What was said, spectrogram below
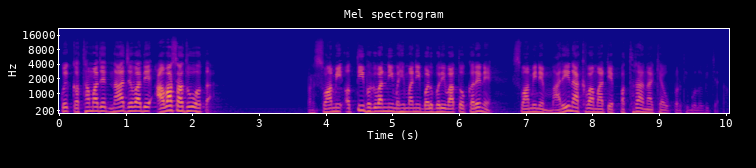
કોઈ કથામાં જે ના જવા દે આવા સાધુઓ હતા. પણ સ્વામી અતિ ભગવાનની મહિમાની બળભરી વાતો કરે ને સ્વામીને મારી નાખવા માટે પથરા નાખ્યા ઉપરથી બોલો વિચારો.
